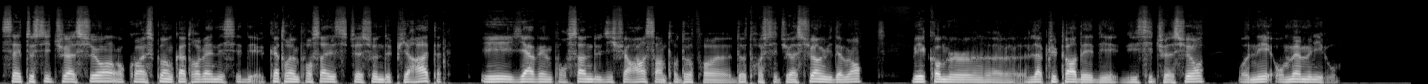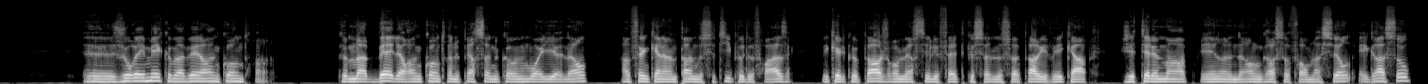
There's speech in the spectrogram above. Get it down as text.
cette situation correspond à 80, 80 des situations de pirates et il y a 20% de différence entre d'autres situations, évidemment. Mais comme euh, la plupart des, des, des, situations, on est au même niveau. Euh, J'aurais aimé que ma belle rencontre, que ma belle rencontre une personne comme moi il y a un an, afin qu'elle entende ce type de phrase. Mais quelque part, je remercie le fait que ça ne soit pas arrivé, car j'ai tellement appris un an grâce aux formations et grâce aux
